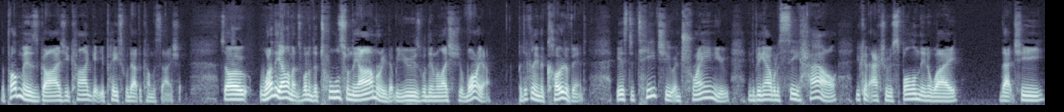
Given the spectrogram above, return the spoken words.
The problem is, guys, you can't get your peace without the conversation. So, one of the elements, one of the tools from the armory that we use within Relationship Warrior, particularly in the code event, is to teach you and train you into being able to see how you can actually respond in a way that she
